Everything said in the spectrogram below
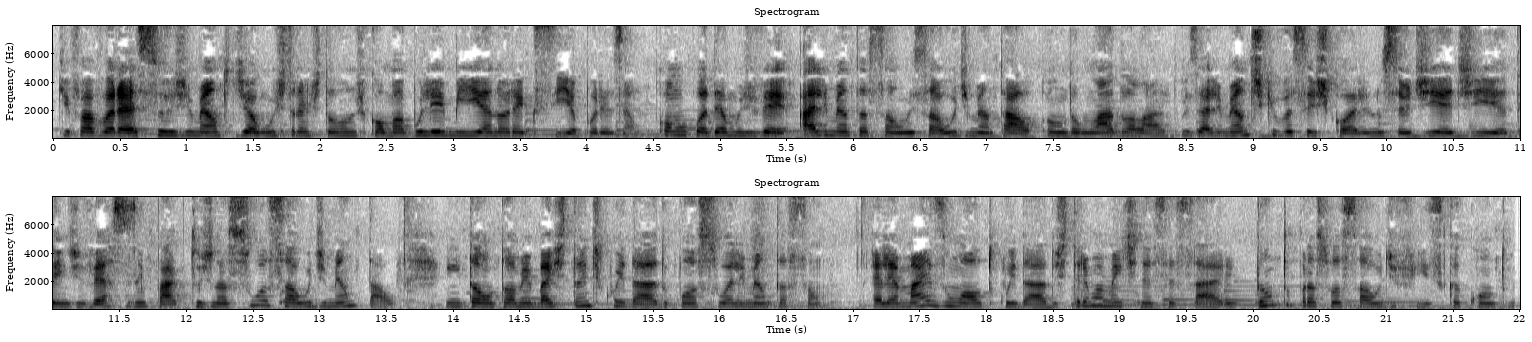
que favorece o surgimento de alguns transtornos como a bulimia e anorexia, por exemplo. Como podemos ver, alimentação e saúde mental andam lado a lado. Os alimentos que você escolhe no seu dia a dia têm diversos impactos na sua saúde mental. Então, tome bastante cuidado com a sua alimentação. Ela é mais um autocuidado extremamente necessário, tanto para sua saúde física quanto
